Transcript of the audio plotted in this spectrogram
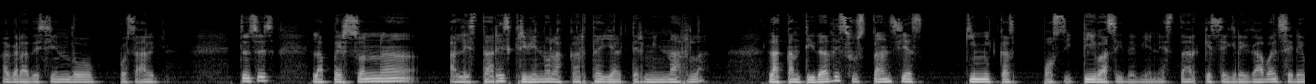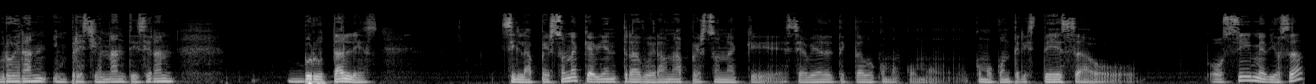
agradeciendo pues a alguien. Entonces la persona al estar escribiendo la carta y al terminarla, la cantidad de sustancias químicas positivas y de bienestar que segregaba el cerebro eran impresionantes, eran brutales si la persona que había entrado era una persona que se había detectado como, como, como con tristeza o, o sí, medio sad,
